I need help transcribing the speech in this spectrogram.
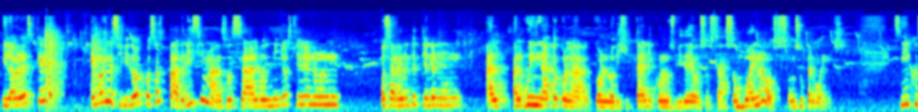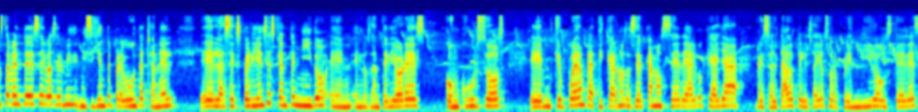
Y la verdad es que hemos recibido cosas padrísimas. O sea, los niños tienen un, o sea, realmente tienen un algo innato con, la, con lo digital y con los videos, o sea, ¿son buenos? Son súper buenos. Sí, justamente esa iba a ser mi, siguiente pregunta, Chanel. Eh, las experiencias que han tenido en, los anteriores concursos, eh, que puedan platicarnos acerca, no sé, de algo que haya resaltado, que les haya sorprendido a ustedes,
